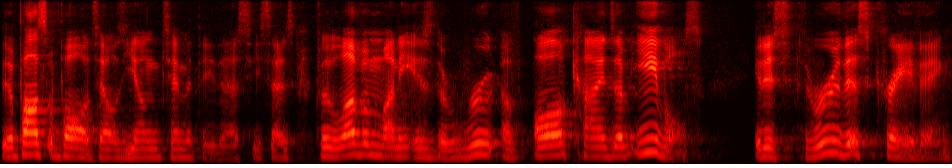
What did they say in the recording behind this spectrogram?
The Apostle Paul tells young Timothy this. He says, For the love of money is the root of all kinds of evils. It is through this craving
